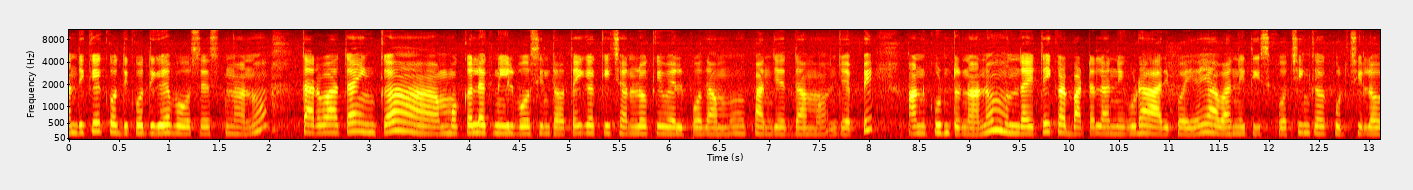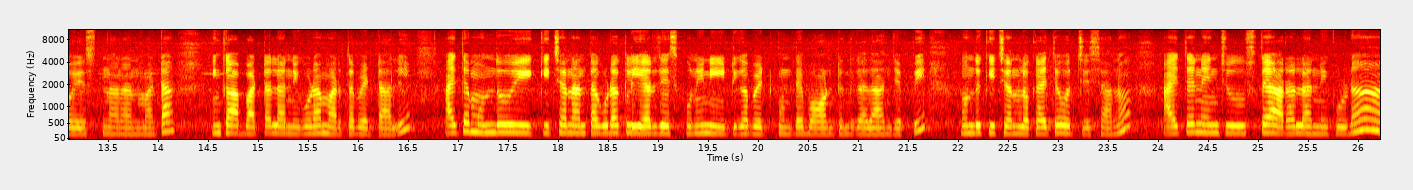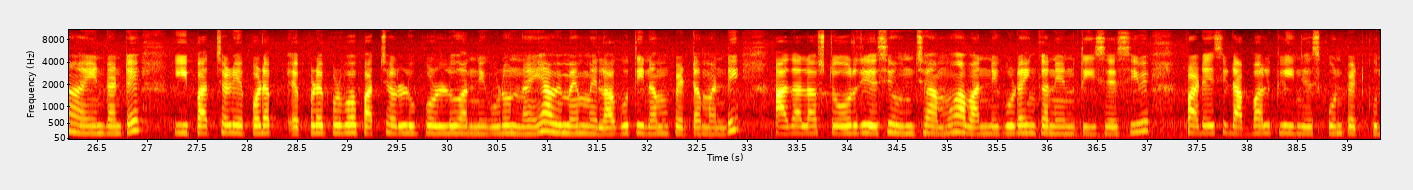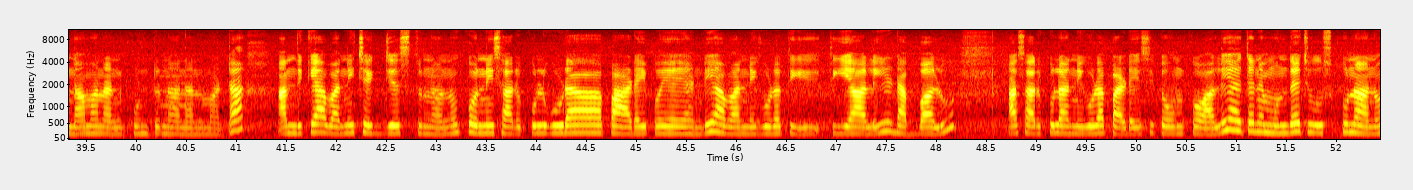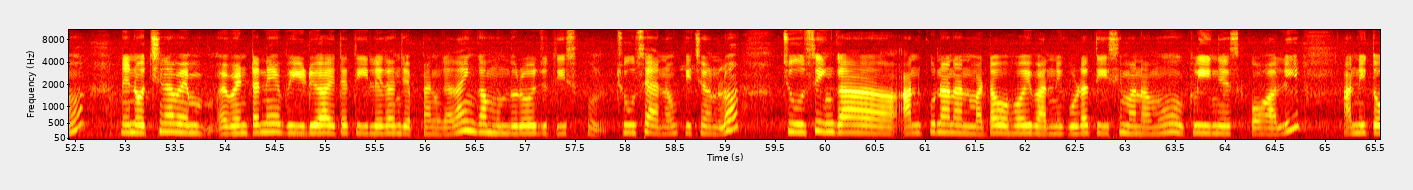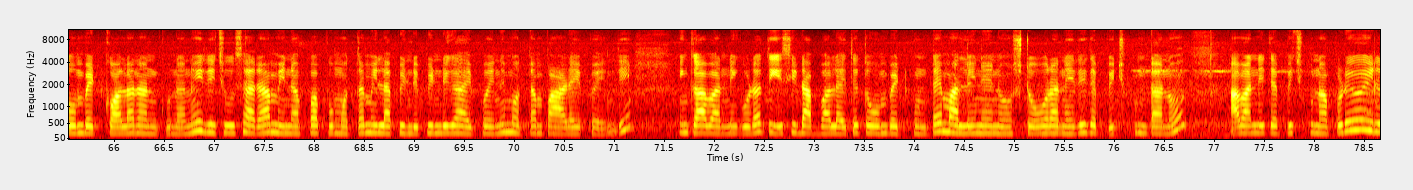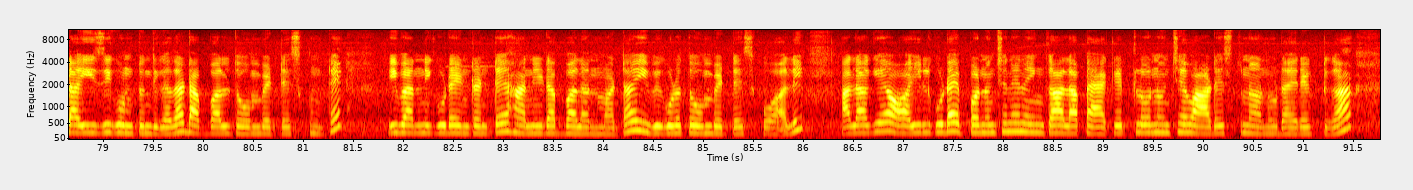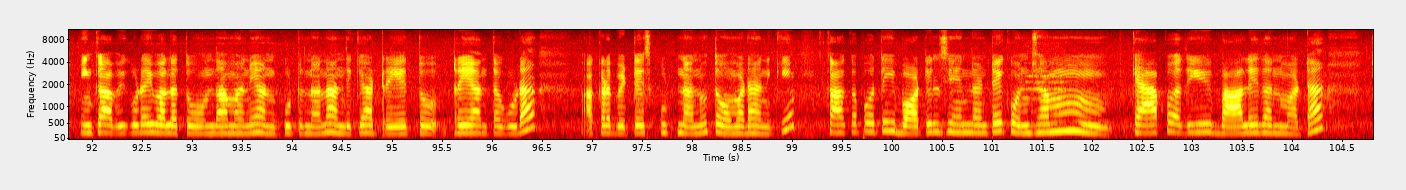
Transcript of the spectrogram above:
అందుకే కొద్ది కొద్దిగా పోసేస్తున్నాను. తర్వాత ఇంకా మొక్కలకు నీళ్ళు పోసిన తర్వాత ఇక కిచెన్లోకి వెళ్ళిపోదాము పని చేద్దాము అని చెప్పి అనుకుంటున్నాను. ముందైతే ఇక్కడ బట్టలన్నీ కూడా ఆరిపోయాయి అవన్నీ తీసుకొచ్చి ఇంకా కుర్చీలో వేస్తున్నాను అనమాట ఇంకా ఆ బట్టలన్నీ కూడా మడత పెట్టాలి. అయితే ముందు ఈ కిచెన్ అంతా కూడా క్లియర్ చేసుకుని నీట్గా పెట్టుకుంటే బాగుంటుంది కదా అని చెప్పి ముందు కిచెన్లోకి అయితే వచ్చేసాను. అయితే నేను చూస్తే అరలన్నీ కూడా ఏంటంటే ఈ పచ్చడి ఎప్పుడ ఎప్పుడెప్పుడో పచ్చళ్ళు పొళ్ళు అన్నీ కూడా ఉన్నాయి. అవి మేము ఎలాగో తినము పెట్టామండి. అది అలా స్టోర్ చేసి ఉంచాము. అవన్నీ కూడా ఇంకా నేను తీసేసి పడేసి డబ్బాలు క్లీన్ చేసుకొని పెట్టుకుందామని అనుకుంటున్నాను అనమాట అందుకే అవన్నీ చెక్ చేస్తున్నాను. కొన్ని సరుకులు కూడా పాడైపోయాయండి. అవన్నీ కూడా తీ తీయాలి డబ్బాలు. ఆ సరుకులు అన్నీ కూడా పడేసి తోముకోవాలి. అయితే నేను ముందే చూసుకున్నాను. నేను వచ్చిన వెం- వెంటనే వీడియో అయితే తీయలేదని చెప్పాను కదా. ఇంకా ముందు రోజు తీసుకు చూశాను కిచెన్లో. చూసి ఇంకా అనుకున్నాను అనమాట ఓహో ఇవన్నీ కూడా తీసి మనము క్లీన్ చేసుకోవాలి అన్నీ తోంబెట్టుకోవాలని అనుకున్నాను. ఇది చూసారా మినప్పప్పు మొత్తం ఇలా పిండి పిండిగా అయిపోయింది మొత్తం పాడైపోయింది. ఇంకా అవన్నీ కూడా తీసి డబ్బాలు అయితే తోంబెట్టుకుంటే మళ్ళీ నేను స్టోర్ అనేది తెప్పించుకుంటాను. అవన్నీ తెప్పించుకున్నప్పుడు ఇలా ఈజీగా ఉంటుంది కదా డబ్బాలు తోమబెట్టేసుకుంటే ఇవన్నీ కూడా ఏంటంటే హనీ డబ్బాలు అనమాట ఇవి కూడా తోంబెట్టేసుకోవాలి. అలాగే ఆయిల్ కూడా ఎప్పటి నుంచి నేను ఇంకా అలా ప్యాకెట్లో నుంచే వాడేస్తున్నాను డైరెక్ట్గా. ఇంకా అవి కూడా ఇవాళ తోందామని అనుకుంటున్నాను. అందుకే ఆ ట్రేతో ట్రే అంతా కూడా అక్కడ పెట్టేసుకుంటున్నాను తోమడానికి. కాకపోతే ఈ బాటిల్స్ ఏంటంటే కొంచెం క్యాప్ అది బాగాలేదన్నమాట.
